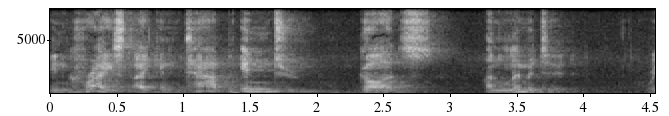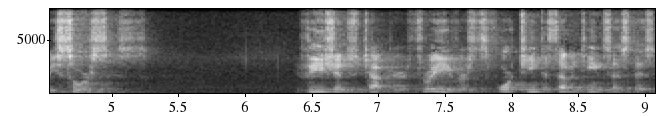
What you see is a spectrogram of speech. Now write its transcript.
In Christ, I can tap into God's unlimited resources. Ephesians chapter 3, verses 14 to 17 says this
